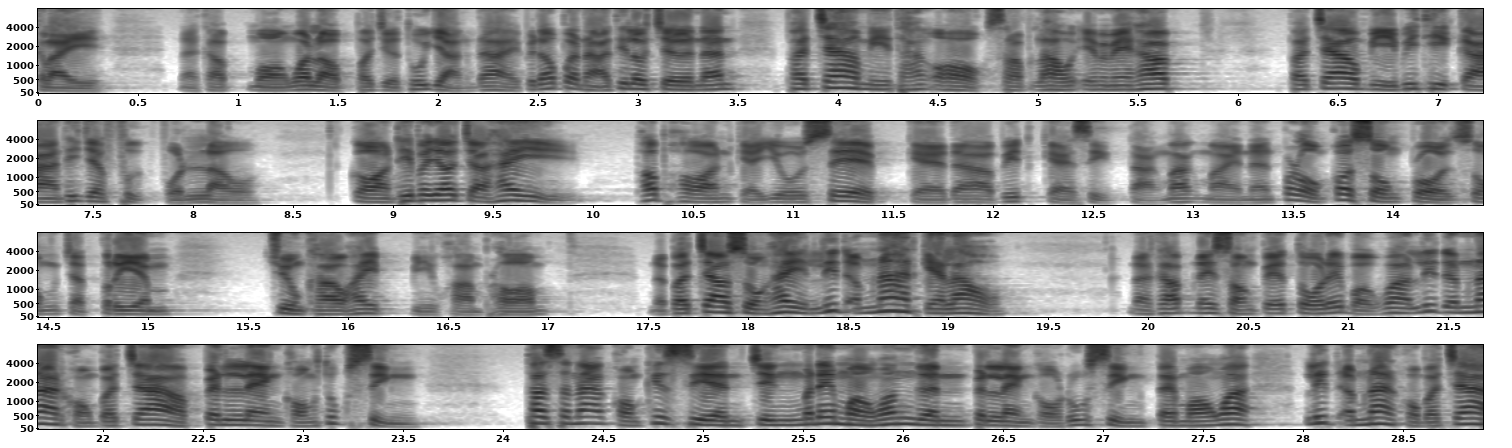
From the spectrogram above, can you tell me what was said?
ไกลนะครับ มองว่าเราเผชิญทุกอย่างได้พี่น้องปัญหาที่เราเจอนั้น พระเจ้ามีทางออกสำหรับเราเองไหมครับ พระเจ้ามีวิธีการที่จะฝึกฝนเรา ก่อนที่พระเจ้าจะให้ พระพรแก่โยเซฟ แก่ดาวิดแก่สิ่งต่างมากมายนั้น พระองค์ก็ทรงโปรดทรงจัดเตรียมช่วงเขาให้มีความพร้อมและพระเจ้าทรงให้ฤทธิอำนาจแก่เรานะครับในสองเปโตรได้บอกว่าฤทธิอำนาจของพระเจ้าเป็นแหล่งของทุกสิ่ง ทัศนะของคริสเตียนจึงไม่ได้มองว่าเงินเป็นแหล่งของทุกสิ่ง แต่มองว่าฤทธิอำนาจของพระเจ้า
